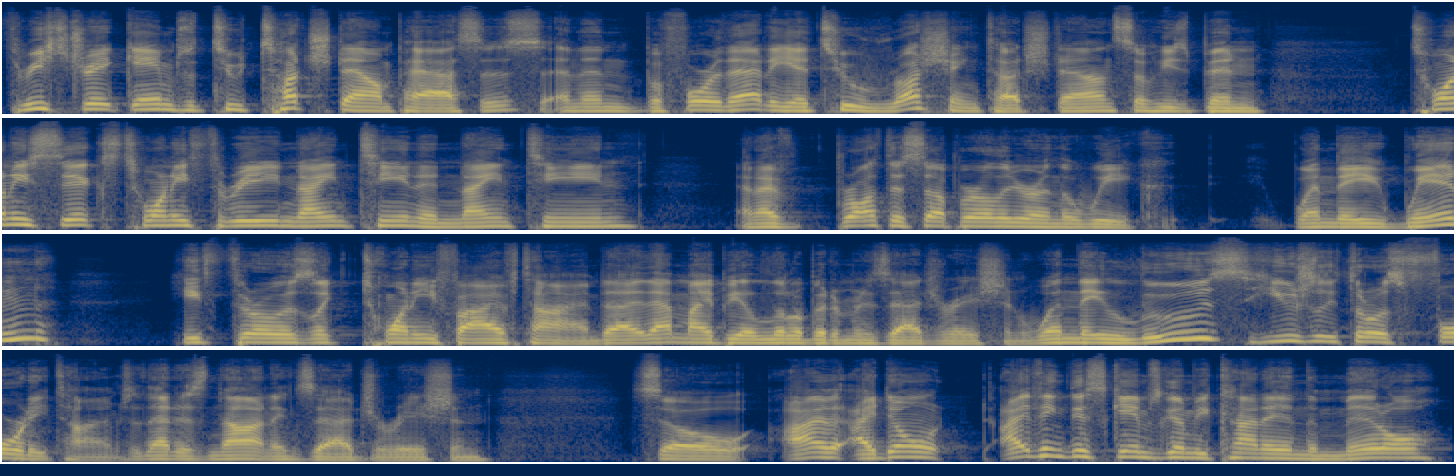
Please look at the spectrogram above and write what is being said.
Three straight games with two touchdown passes. And then before that, he had two rushing touchdowns. So he's been 26, 23, 19, and 19. And I've brought this up earlier in the week. When they win, he throws like 25 times. That that might be a little bit of an exaggeration. When they lose, he usually throws 40 times. And that is not an exaggeration. So I, I don't, I think this game's going to be kind of in the middle.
